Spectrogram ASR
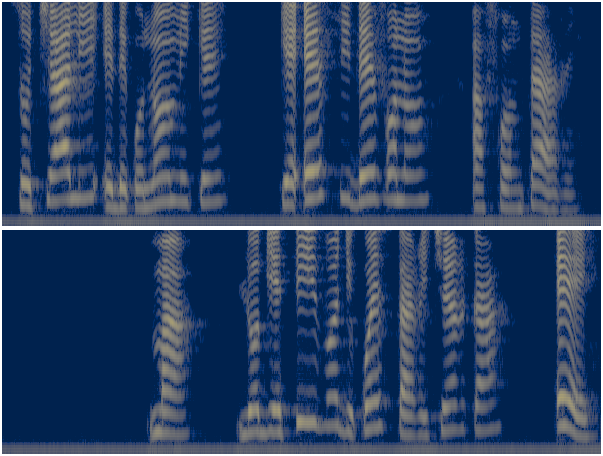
sociali ed economiche che essi devono affrontare. Ma l'obiettivo di questa ricerca è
